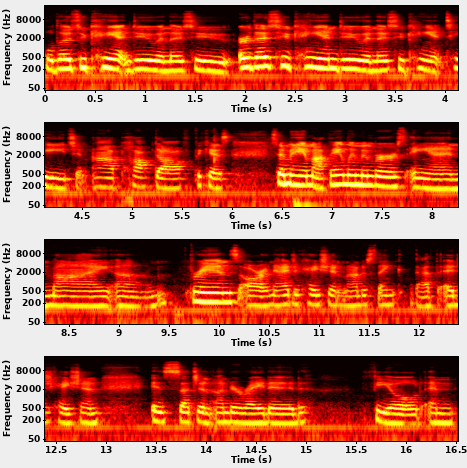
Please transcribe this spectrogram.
well, those who can't do and those who, or those who can do and those who can't teach. And I popped off because so many of my family members and my um, friends are in education. And I just think that the education is such an underrated field. And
